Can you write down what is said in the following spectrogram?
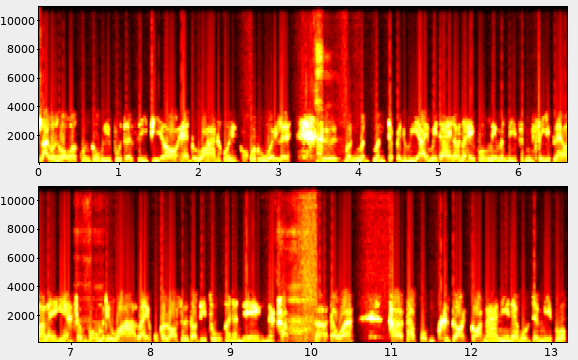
หลายคนบอกว่าคุณกวีพูดแต่ CPO Advance เฮ้ยโคตรรวยเลย คือมันมันมันจะเป็น VI ไม่ได้แล้วนะไอ้พวกนี้มันดีเฟนซีฟแล้วอะไรเงี้ยผมก็ไม่ได้ว่าอะไรผมก็รอซื้อตอนที่ถูกแค่นั้นเองนะครับแต่ว่าถ้าถ้าผมคือก่อนก่อนหน้านี้เนี่ยผมจะมีพวก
